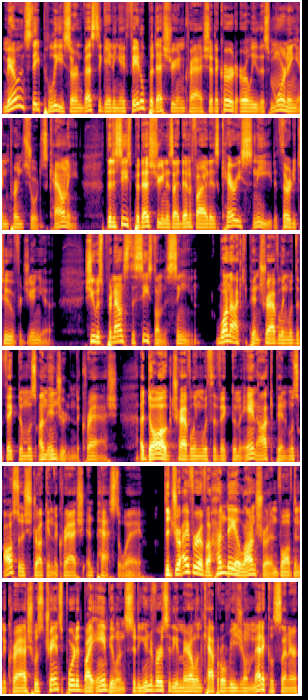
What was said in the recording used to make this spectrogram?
Maryland State Police are investigating a fatal pedestrian crash that occurred early this morning in Prince George's County. The deceased pedestrian is identified as Carrie Sneed, 32 of Virginia. She was pronounced deceased on the scene. One occupant traveling with the victim was uninjured in the crash. A dog traveling with the victim and occupant was also struck in the crash and passed away. The driver of a Hyundai Elantra involved in the crash was transported by ambulance to the University of Maryland Capital Regional Medical Center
